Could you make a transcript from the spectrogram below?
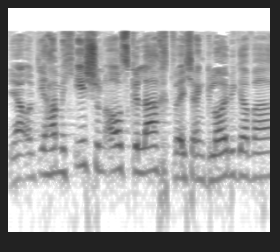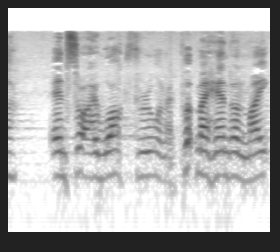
Ja, und die haben mich eh schon ausgelacht, weil ich ein Gläubiger war. And so I walked through and I put my hand on Mike.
